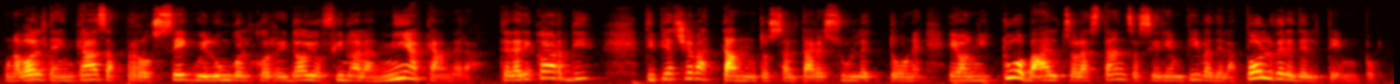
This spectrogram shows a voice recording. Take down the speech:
Una volta in casa prosegui lungo il corridoio fino alla mia camera. Te la ricordi? Ti piaceva tanto saltare sul lettone e ogni tuo balzo la stanza si riempiva della polvere del tempo.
